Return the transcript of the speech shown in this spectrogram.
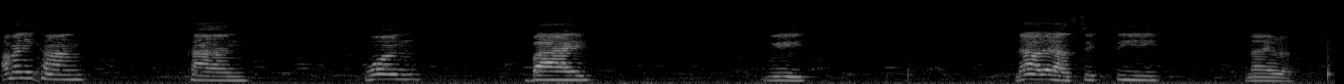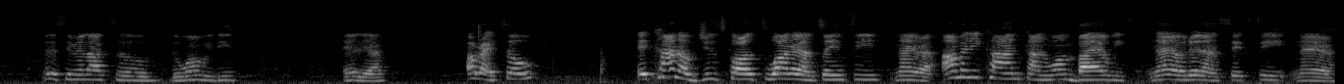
how many cans can one buy with 960 naira. This is similar to the one we did earlier. All right so a can of juice costs 120 naira. How many can can one buy with 960 naira?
